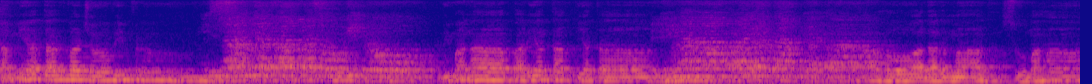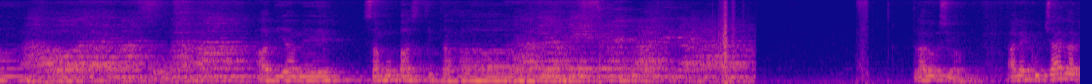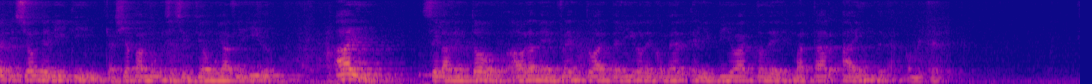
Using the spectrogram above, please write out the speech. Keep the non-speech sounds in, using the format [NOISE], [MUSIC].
Nishtamya tadvacho vibro. Nishtamya tadvacho vibro. Vimana paryatapyata. Vimana paryatapyata. Aho adharma sumaha. Aho adharma sumaha. Adhyame samupastitaha. Adhyame samupastitaha. Traducción. Al escuchar la petición de Niti, Kashyapa Muni se sintió muy afligido. ¡Ay! se lamentó, ahora me enfrento al peligro de comer el impío acto de matar a Indra, Cometer.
